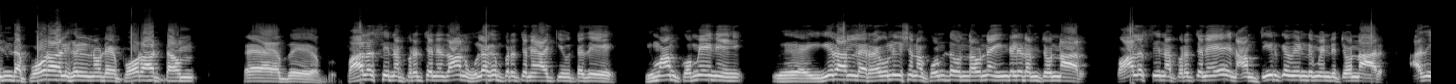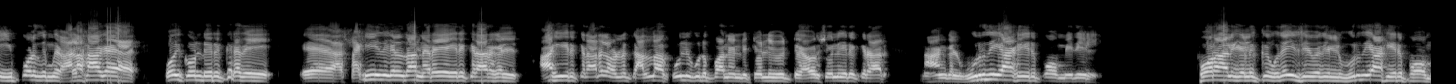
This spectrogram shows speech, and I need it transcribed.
இந்த போராளிகளினுடைய போராட்டம் பாலஸ்தீன பிரச்சனை தான் உலக பிரச்சனை ஆக்கிவிட்டது. இமாம் கொமேனி ஈரான்ல ரெவல்யூஷனை கொண்டு வந்தவுடனே எங்களிடம் சொன்னார் பாலஸ்தீன பிரச்சனையை நாம் தீர்க்க வேண்டும் என்று சொன்னார். அது இப்பொழுது மிக அழகாக போய்க்கொண்டு இருக்கிறது சகீதுகள் தான் நிறைய இருக்கிறார்கள். ஆகியிருக்கிறார்கள் அவர்களுக்கு அல்லாஹ் கூலி கொடுப்பான் என்று சொல்லிவிட்டு அவர் சொல்லியிருக்கிறார். நாங்கள் உறுதியாக இருப்போம் இதில். போராளிகளுக்கு உதவி செய்வதில் உறுதியாக இருப்போம்.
